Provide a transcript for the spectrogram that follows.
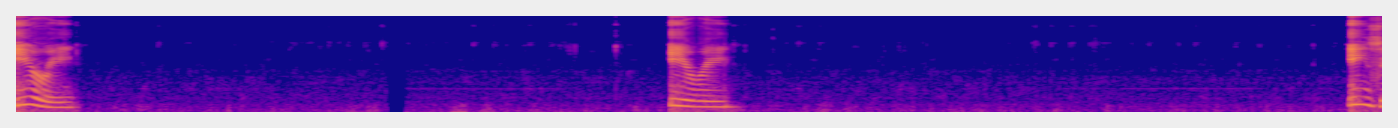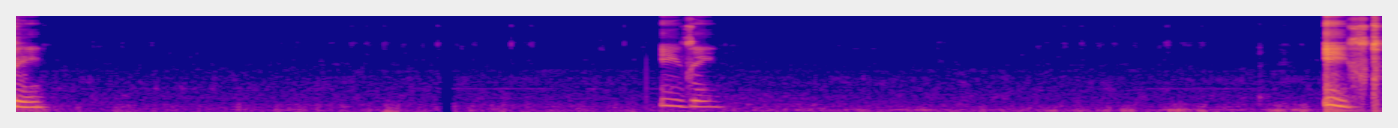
Eerie. Eerie. Easy easy east.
